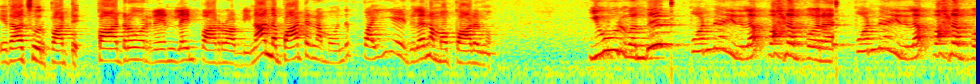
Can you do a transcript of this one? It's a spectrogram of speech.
ஏதாச்சும் ஒரு பாட்டு பாடுறோம் ஒரு ரெண்டு லைன் பாடுறோம் அப்படின்னா அந்த பாட்டை நம்ம வந்து பையன் இதில் நம்ம பாடணும். இவர் வந்து பொண்ணு இதில் பாட போகிறார் பொண்ணு இதில் பாட போ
